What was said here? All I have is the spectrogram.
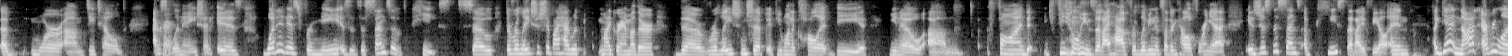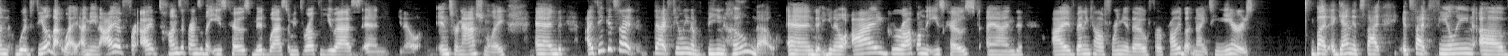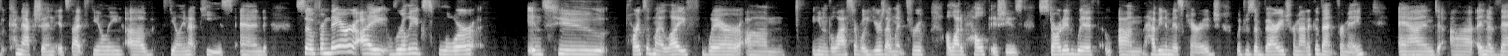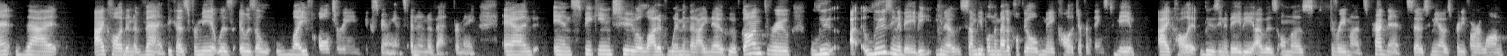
a more um, detailed explanation okay. is what it is for me is it's a sense of peace so the relationship i had with my grandmother the relationship if you want to call it the you know um, fond feelings that i have for living in southern california is just this sense of peace that i feel and again, not everyone would feel that way. I mean, I have fr- I have tons of friends on the East Coast, Midwest. I mean, throughout the U.S. and you know internationally, and I think it's that that feeling of being home though. And mm-hmm. you know, I grew up on the East Coast, and I've been in California though for probably about 19 years. But again, it's that it's that feeling of connection. It's that feeling of feeling at peace and so from there, I really explore into parts of my life where, um, you know, the last several years I went through a lot of health issues. Started with um, having a miscarriage, which was a very traumatic event for me, and uh, an event that I call it an event because for me it was it was a life altering experience and an event for me. And in speaking to a lot of women that I know who have gone through lo- uh, losing a baby, you know, some people in the medical field may call it different things. To me, I call it losing a baby. I was almost three months pregnant. So to me, I was pretty far along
